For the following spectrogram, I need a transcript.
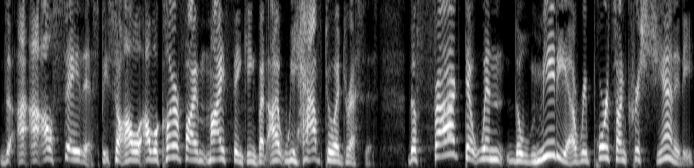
the, I, will say this. So I will, I will clarify my thinking, but I, we have to address this. The fact that when the media reports on Christianity,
